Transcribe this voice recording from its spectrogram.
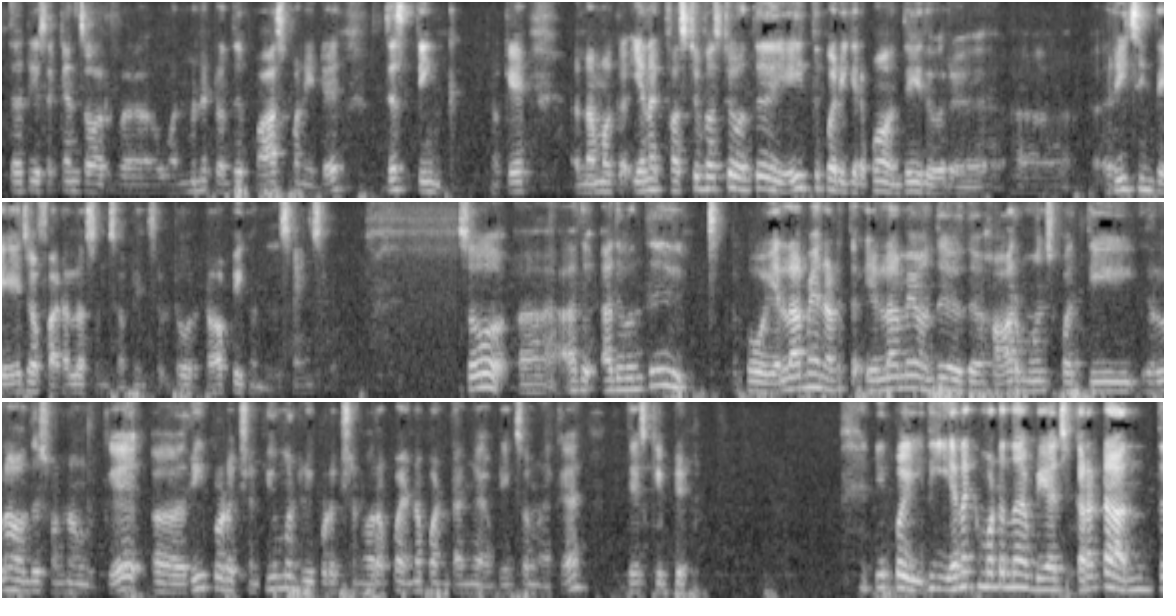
thirty seconds or one minute வந்து பாஸ் பண்ணிட்டு ஜஸ்ட் திங்க் ஓகே நமக்கு எனக்கு ஃபர்ஸ்ட் ஃபர்ஸ்ட் வந்து எயித்து படிக்கிறப்போ வந்து இது ஒரு reaching the age of adolescence அப்படின்னு சொல்லிட்டு ஒரு டாபிக் வந்தது சயின்ஸில் ஸோ uh, அது அது வந்து இப்போ எல்லாமே நடத்த எல்லாமே வந்து இது ஹார்மோன்ஸ் பத்தி இதெல்லாம் வந்து சொன்னவங்களுக்கு ரீப்ரொடக்ஷன் ஹியூமன் ரீப்ரொடக்ஷன் வரப்போ என்ன பண்ணிட்டாங்க அப்படின்னு சொன்னாக்க தே ஸ்கிப்ட் இட் இப்போ இது எனக்கு மட்டும்தான் எப்படியாச்சு கரெக்டா அந்த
